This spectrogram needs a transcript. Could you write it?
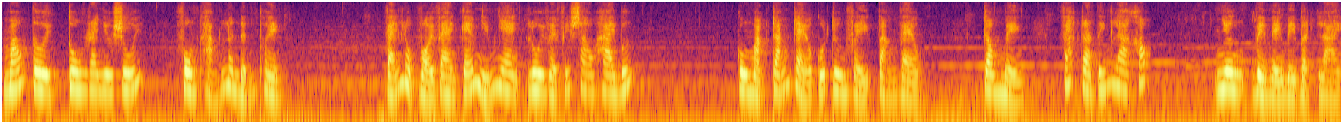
máu tươi tuôn ra như suối, phun thẳng lên đỉnh thuyền. Vãn lục vội vàng kéo nhiễm nhang lui về phía sau hai bước. Khuôn mặt trắng trẻo của trương phỉ vặn vẹo, trong miệng phát ra tiếng la khóc. Nhưng vì miệng bị bịt lại,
